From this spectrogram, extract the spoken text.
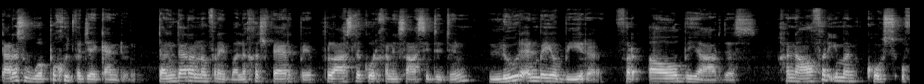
Daar is hoop goed wat jy kan doen. Dink daaraan om vrywilligerswerk by 'n plaaslike organisasie te doen. Loer in by jou bure, veral bejaardes gaan haal vir iemand kos of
